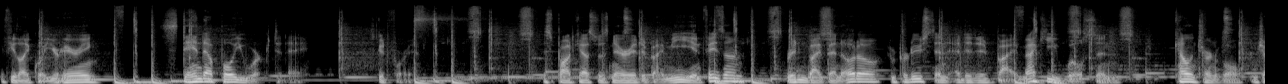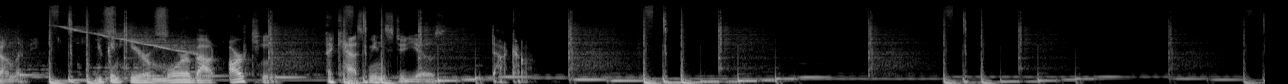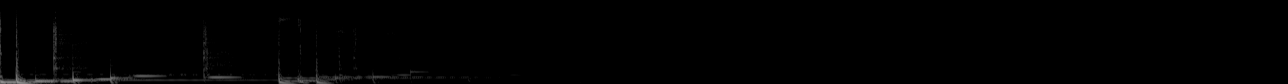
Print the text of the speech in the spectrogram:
If you like what you're hearing, stand up while you work today. Good for you. This podcast was narrated by me, Ian Faison, written by Ben Odo, and produced and edited by Mackie Wilson, Kellen Turnbull, and John Libby. You can hear more about our team at CaspianStudios.com.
